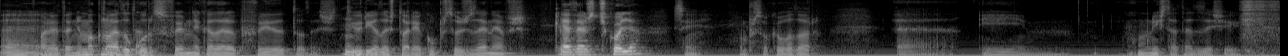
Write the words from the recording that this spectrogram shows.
Eh, Olha, eu tenho uma que não é do importante. curso, foi a minha cadeira preferida de todas. Hum. Teoria da História com o professor José Neves. é um- das de escolha? Sim, é um professor que eu adoro. Ah, e comunista até dizer chega.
